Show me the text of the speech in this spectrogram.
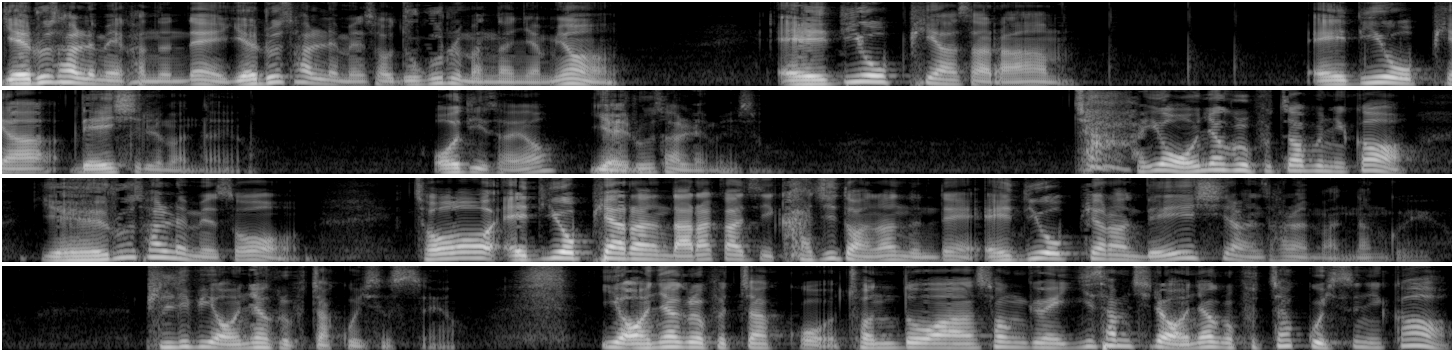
예루살렘에 갔는데 예루살렘에서 누구를 만났냐면 에디오피아 사람 에디오피아 네시를 만나요. 어디서요? 예루살렘에서. 자, 이 언약을 붙잡으니까 예루살렘에서 저 에디오피아라는 나라까지 가지도 않았는데 에디오피아라는 네시라는 사람을 만난 거예요. 빌립이 언약을 붙잡고 있었어요. 이 언약을 붙잡고 전도와 성교회 237의 언약을 붙잡고 있으니까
